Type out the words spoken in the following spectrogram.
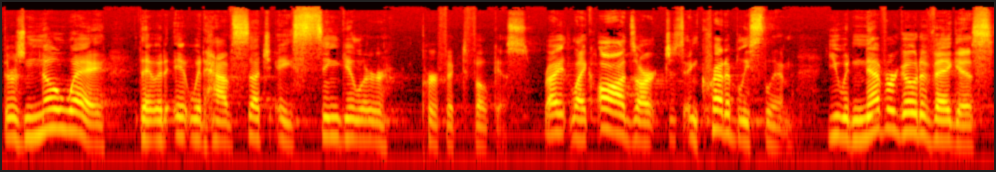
There's no way that it would have such a singular perfect focus, right? Like odds are just incredibly slim. You would never go to Vegas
